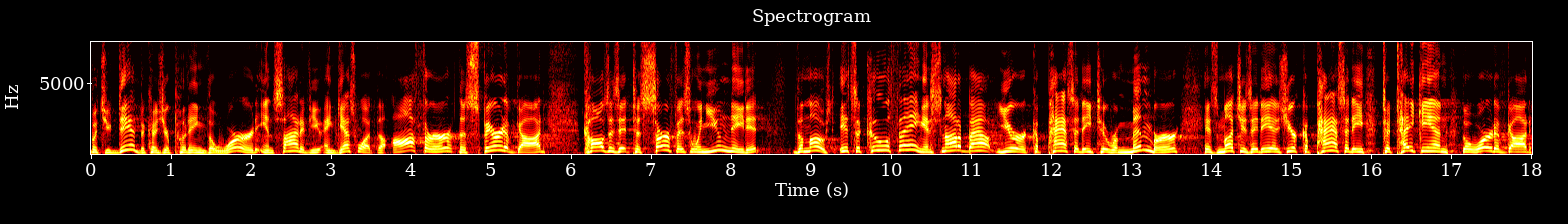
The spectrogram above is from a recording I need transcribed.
But you did because you're putting the word inside of you. And guess what? The author, the Spirit of God, causes it to surface when you need it the most. It's a cool thing. It's not about your capacity to remember as much as it is your capacity to take in the Word of God,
